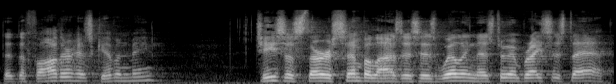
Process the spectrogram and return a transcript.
that the Father has given me? Jesus' thirst symbolizes his willingness to embrace his death.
